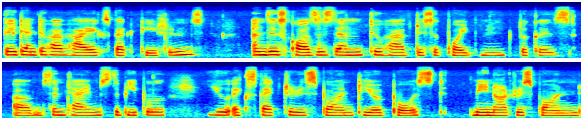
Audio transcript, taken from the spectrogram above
they tend to have high expectations, and this causes them to have disappointment because um, sometimes the people you expect to respond to your post may not respond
